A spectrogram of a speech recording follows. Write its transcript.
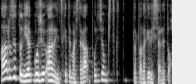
RZ250R につけてましたが、ポジションきつくだっただけでしたねと。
